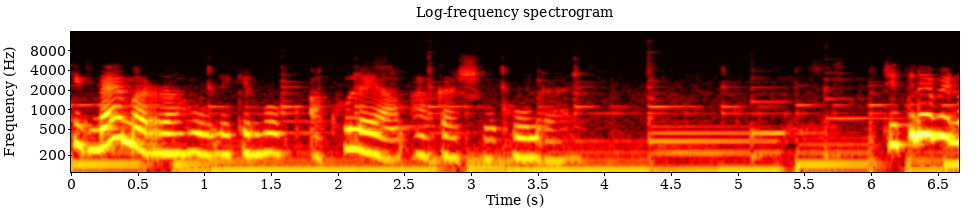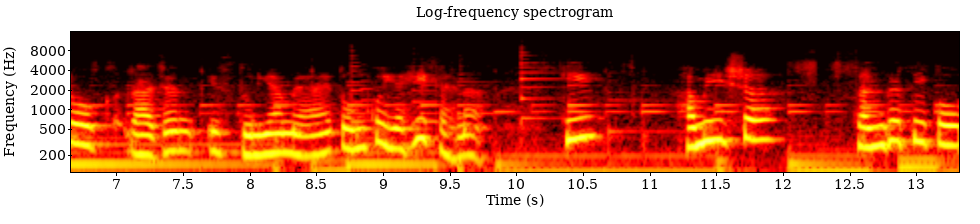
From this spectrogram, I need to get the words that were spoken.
कि मैं मर रहा हूँ, लेकिन वो खुले आम, आकाश में घूम रहा है। जितने भी लोग राजन इस दुनिया में आए तो उनको यही कहना कि हमेशा संगति को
